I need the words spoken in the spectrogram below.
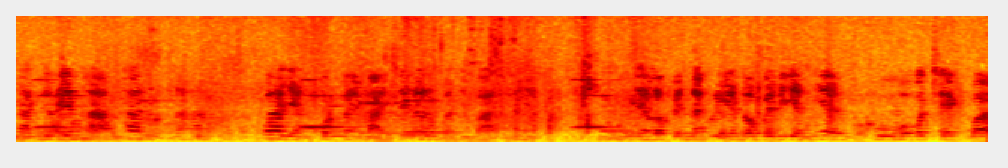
อยากจะเรียนถามท่านนะคะว่าอย่างคนใหม่ ๆ ที่เริ่มปฏิบัติเนี่ยอย่างเราเป็นนักเรียนเราไปเรียนเนี่ยครูเขาก็เช็คว่า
